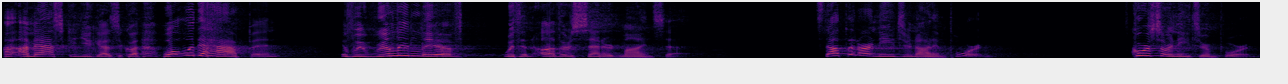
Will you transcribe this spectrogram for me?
I'm asking you guys a question. What would happen if we really lived with an other centered mindset? It's not that our needs are not important. Course, our needs are important.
